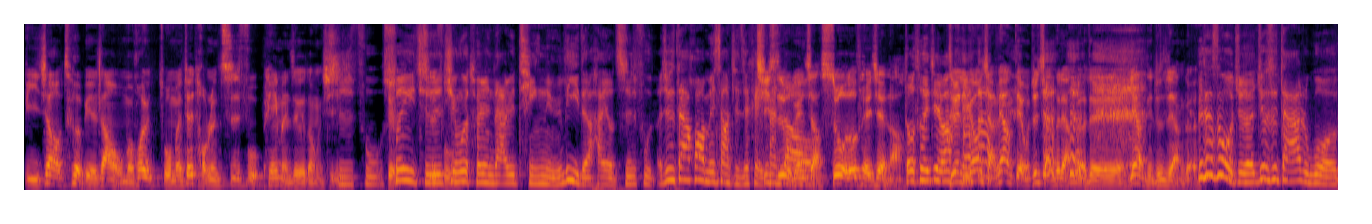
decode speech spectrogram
比较特别，让我们会我们在讨论支付 payment 这个东西。支付，所以其实君会推荐大家去听女力的，还有支付的，就是在画面上其实可以看到。其实我跟你讲，所有都推荐了，都推荐了？所以你跟我讲亮点，我就讲这两个。对对对，亮点就是这两个。但是我觉得，就是大家如果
